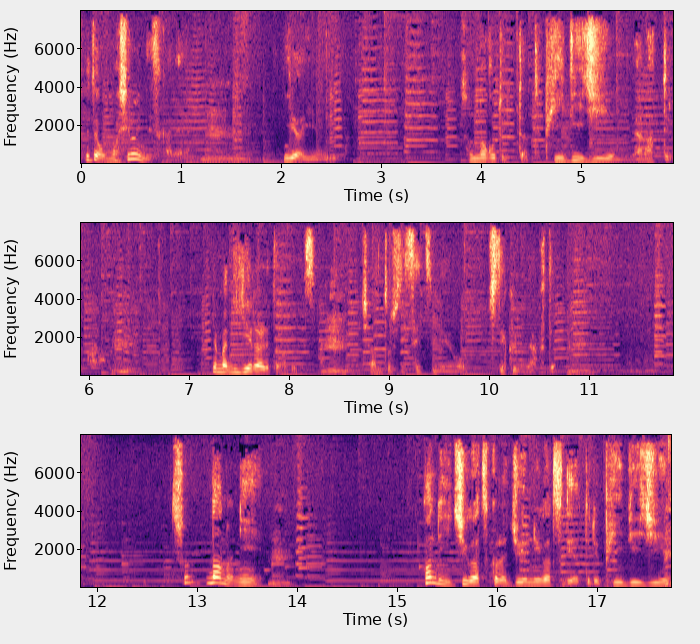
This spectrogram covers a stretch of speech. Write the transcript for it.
それで面白いんですかね。うん。いやいやいやそんなこと言ったって PDGA に習ってるから。でまあ逃げられたわけですよ。うん。うんちゃんとした説明をしてくれなくて。そなのにうん。なんで1月から12月でやってる PDGA に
